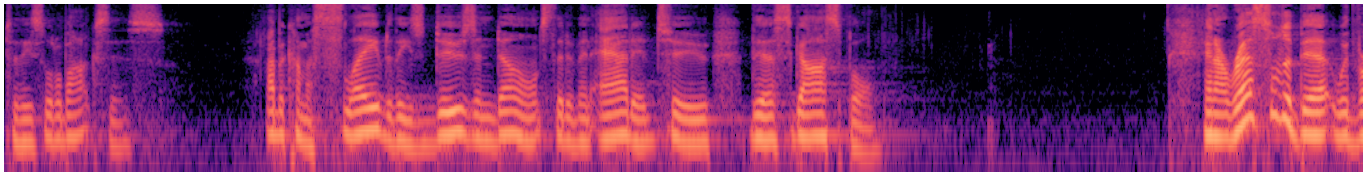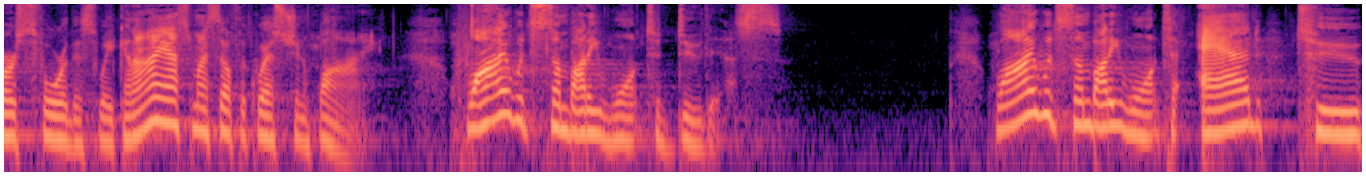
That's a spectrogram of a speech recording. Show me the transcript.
to these little boxes. I become a slave to these do's and don'ts that have been added to this gospel. And I wrestled a bit with verse 4 this week, and I asked myself the question why? Why would somebody want to do this? Why would somebody want to add to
